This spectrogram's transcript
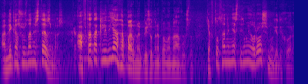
Ανήκαν στους δανειστές μας. Αυτά τα κλειδιά θα πάρουμε πίσω τον επόμενο Αύγουστο. Και αυτό θα είναι μια στιγμή ορόσημο για τη χώρα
